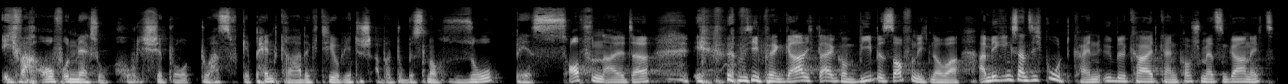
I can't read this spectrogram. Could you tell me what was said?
ich wach auf und merk so, holy shit, Bro, du hast gepennt gerade, theoretisch, aber du bist noch so besoffen, Alter. Ich, ich bin gar nicht klargekommen, wie besoffen ich noch war. Aber mir ging's an sich gut. Keine Übelkeit, keine Kopfschmerzen, gar nichts.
